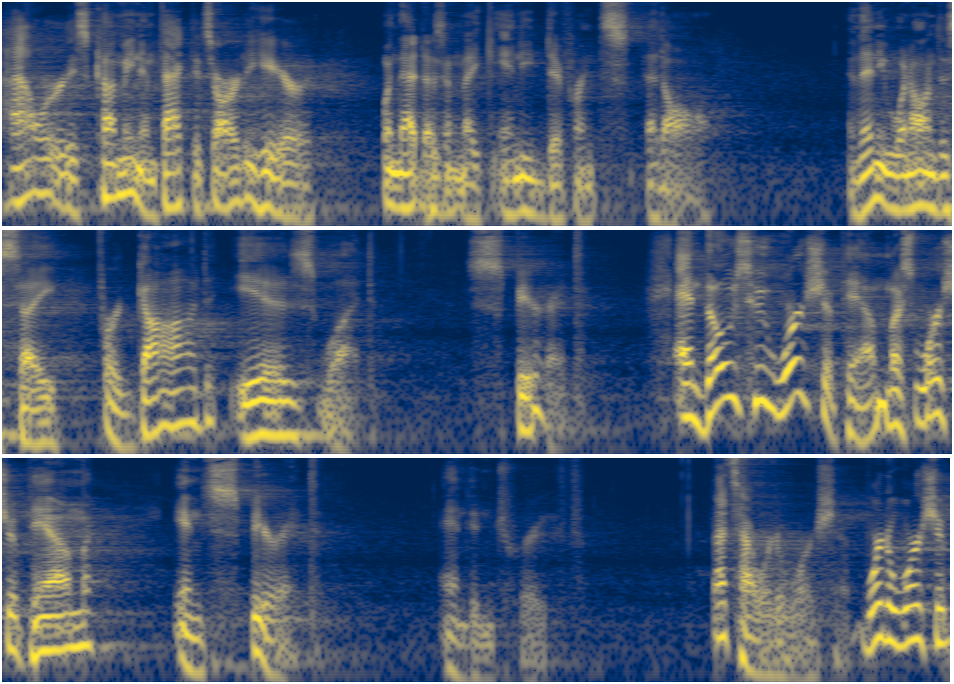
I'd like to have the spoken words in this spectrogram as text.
hour is coming. In fact, it's already here when that doesn't make any difference at all. And then he went on to say, For God is what? Spirit. And those who worship him must worship him in spirit and in truth. That's how we're to worship. We're to worship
